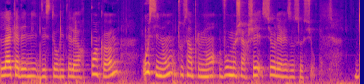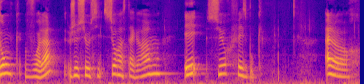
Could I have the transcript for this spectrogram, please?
l'académie des storytellers.com ou sinon, tout simplement, vous me cherchez sur les réseaux sociaux. Donc voilà, je suis aussi sur Instagram et sur Facebook. Alors,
